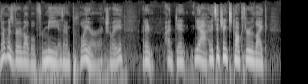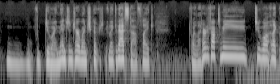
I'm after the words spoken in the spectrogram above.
learned was very valuable for me as an employer. Actually, I didn't. I didn't. Yeah, I mean, it's interesting to talk through. Like, do I mention to her when she comes? Like that stuff. Like, do I let her to talk to me? Do I, like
